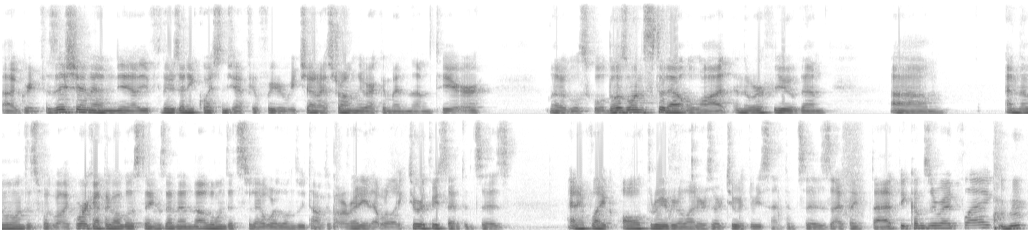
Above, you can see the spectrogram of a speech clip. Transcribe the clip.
a great physician. And you know, if there's any questions you have, feel free to reach out. I strongly recommend them to your medical school. Those ones stood out a lot, and there were a few of them. Um, and the ones that spoke about like work ethic, all those things, and then the other ones that stood out were the ones we talked about already that were like two or three sentences. And if like all three of your letters are two or three sentences, I think that becomes a red flag Mhm.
